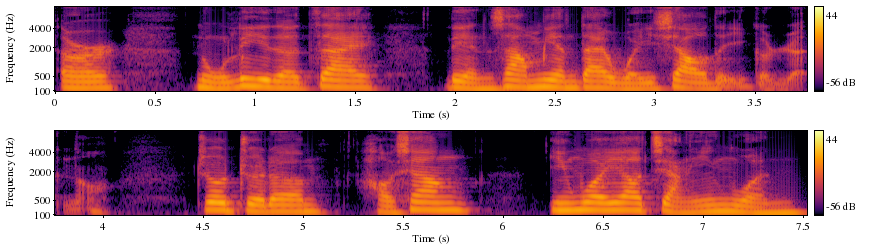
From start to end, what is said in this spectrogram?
而努力的在脸上面带微笑的一个人哦，就觉得好像因为要讲英文，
